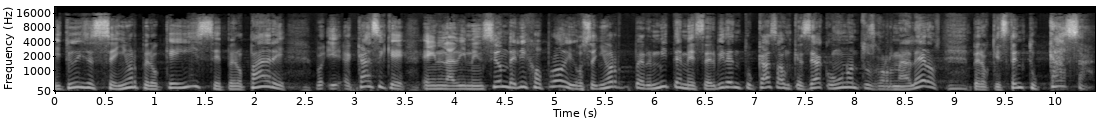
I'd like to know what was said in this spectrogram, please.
Y tú dices, Señor, pero ¿qué hice? Pero Padre, eh, casi que en la dimensión del Hijo pródigo, Señor, permíteme servir en tu casa, aunque sea con uno de tus jornaleros, pero que esté en tu casa.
